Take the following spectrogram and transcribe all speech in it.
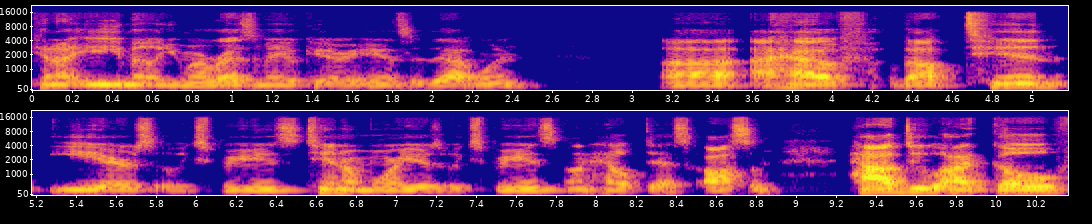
Can I email you my resume? Okay, I answered that one. Uh, I have about 10 years of experience, 10 or more years of experience on help desk. Awesome. How do I go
